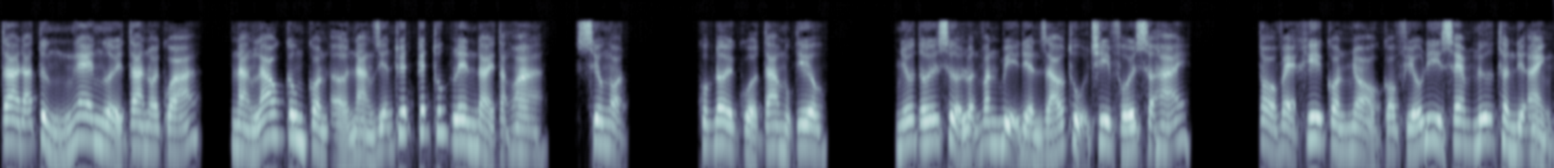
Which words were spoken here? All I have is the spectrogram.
ta đã từng nghe người ta nói quá, nàng lao công còn ở nàng diễn thuyết kết thúc lên đài tặng hoa, siêu ngọn. Cuộc đời của ta mục tiêu. Nhớ tới sửa luận văn bị điển giáo thụ chi phối sợ hãi. Tỏ vẻ khi còn nhỏ có phiếu đi xem nữ thần điện ảnh,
